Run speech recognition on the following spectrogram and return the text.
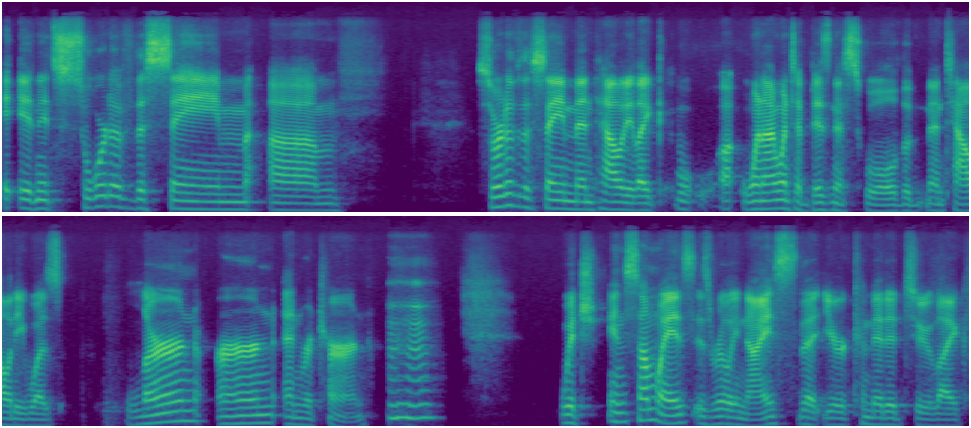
and it's sort of the same, um, sort of the same mentality. Like w- uh, when I went to business school, the mentality was learn, earn, and return, Mhm. which in some ways is really nice that you're committed to like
